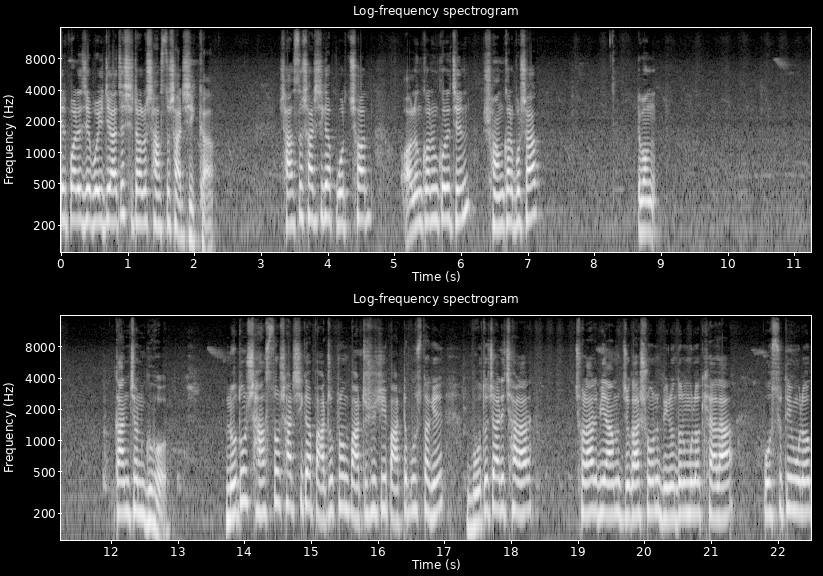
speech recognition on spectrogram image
এরপরে যে বইটি আছে, সেটা হলো স্বাস্থ্য শিক্ষা। স্বাস্থ্য শিক্ষা প্রচ্ছদ অলঙ্করণ করেছেন শঙ্কর পোশাক এবং কাঞ্চন গুহ। নতুন স্বাস্থ্য সারশিকা পাঠ্যক্রম পাঠ্যসূচি পাঠ্যপুস্তকে ব্রতচারী ছাড়ার ছড়ার ব্যায়াম যোগাসন বিনোদনমূলক খেলা প্রস্তুতিমূলক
